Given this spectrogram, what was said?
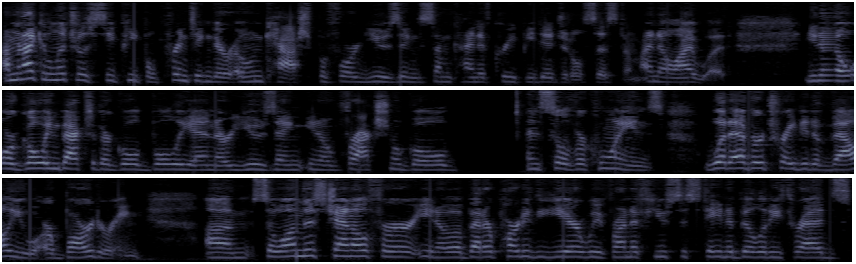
I mean, I can literally see people printing their own cash before using some kind of creepy digital system. I know I would, you know, or going back to their gold bullion or using, you know, fractional gold and silver coins, whatever traded of value or bartering. Um, so on this channel for you know a better part of the year, we've run a few sustainability threads,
